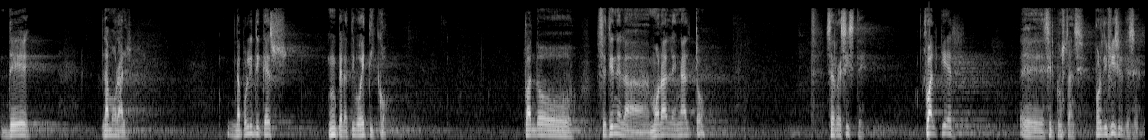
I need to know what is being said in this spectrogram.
de la moral. La política es un imperativo ético. Cuando se tiene la moral en alto, se resiste cualquier eh, circunstancia, por difícil que sea.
